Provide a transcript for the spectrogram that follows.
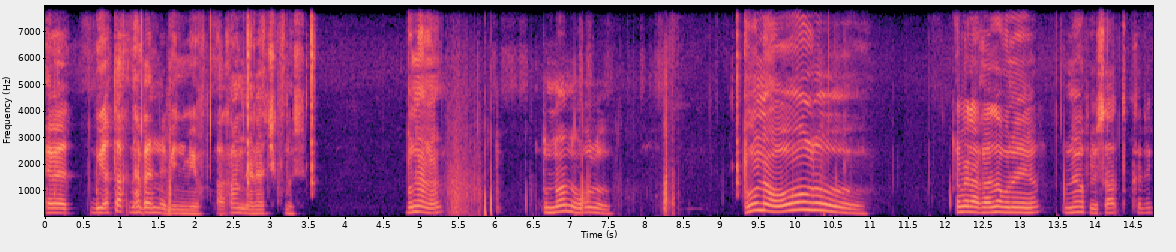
Evet bu yatak ne ben de bilmiyorum. Bakalım neler çıkmış. Bu ne lan? Bunlar ne oğlum? Bu ne oğlum? Evet arkadaşlar bunu ne, ne yapıyor? Saat kırık,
